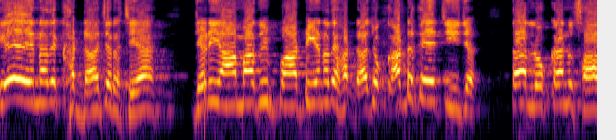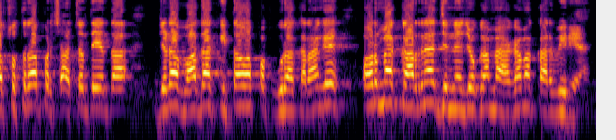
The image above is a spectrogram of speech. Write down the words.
ਇਹ ਇਹਨਾਂ ਦੇ ਖੱਡਾਂ 'ਚ ਰਚਿਆ। ਜਿਹੜੀ ਆਮ ਆਦਮੀ ਪਾਰਟੀ ਇਹਨਾਂ ਦੇ ਹੱਡਾਂ 'ਚੋਂ ਕੱਢ ਕੇ ਇਹ ਚੀਜ਼, ਤਾਂ ਲੋਕਾਂ ਨੂੰ ਸਾਫ਼ ਸੁਥਰਾ ਪ੍ਰਸ਼ਾਸਨ ਦੇਣ ਦਾ ਜਿਹੜਾ ਵਾਅਦਾ ਕੀਤਾ ਉਹ ਆਪਾਂ ਪੂਰਾ ਕਰਾਂਗੇ। ਔਰ ਮੈਂ ਕਰ ਰਿਹਾ ਜਿੰਨੇ ਜੋਗਾ ਮੈਂ ਹੈਗਾ ਮੈਂ ਕਰ ਵੀ ਰਿਹਾ।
